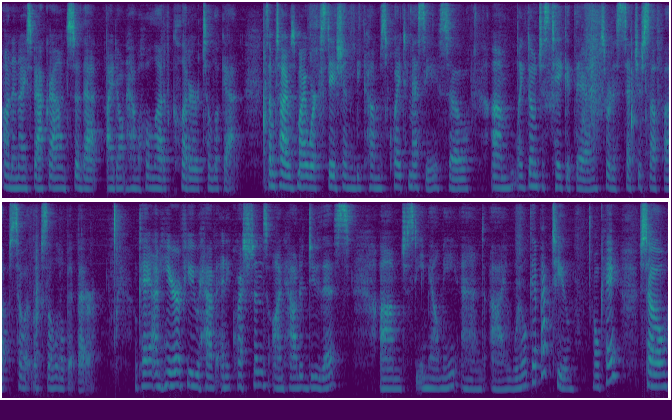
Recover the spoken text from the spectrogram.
on a nice background so that I don't have a whole lot of clutter to look at. Sometimes my workstation becomes quite messy, so um, like don't just take it there, sort of set yourself up so it looks a little bit better. Okay, I'm here if you have any questions on how to do this. Um, just email me and I will get back to you. Okay, so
